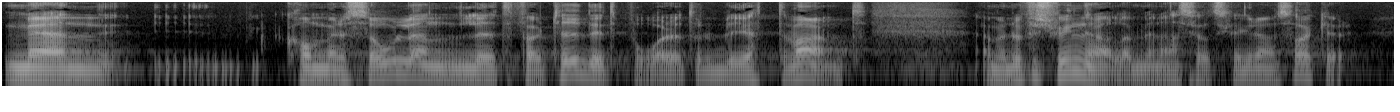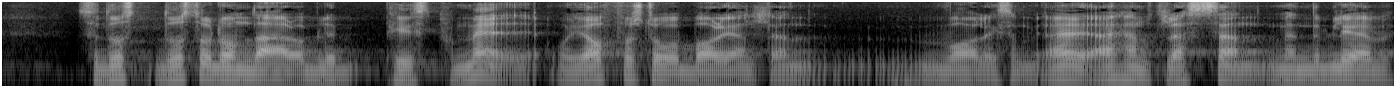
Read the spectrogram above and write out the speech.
Men kommer solen lite för tidigt på året och det blir jättevarmt, ja, men då försvinner alla mina asiatiska grönsaker. Så då, då står de där och blir pissed på mig och jag förstår bara egentligen vad liksom, jag är, jag är hemskt ledsen men det blev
